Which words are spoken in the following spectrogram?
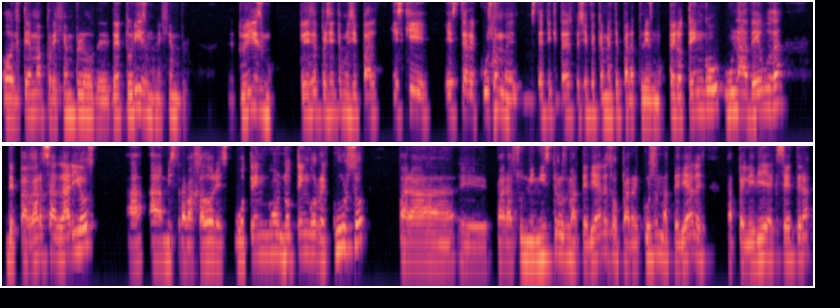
o el tema, por ejemplo, de, turismo, un ejemplo, de turismo, que dice el presidente municipal, es que este recurso está etiquetado específicamente para turismo, pero tengo una deuda de pagar salarios a, mis trabajadores o tengo, no tengo recurso para, eh, para suministros materiales o para recursos materiales, papelería, etcétera,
